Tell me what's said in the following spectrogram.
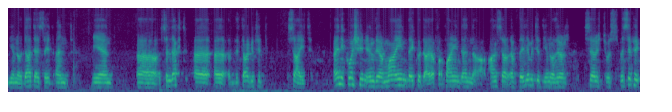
you know data set and and uh, select uh, uh, the targeted site. Any question in their mind, they could find an answer if they limited you know their search to a specific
